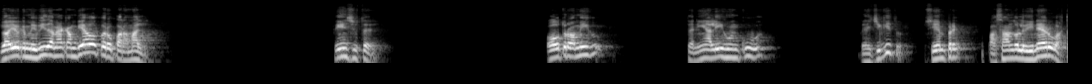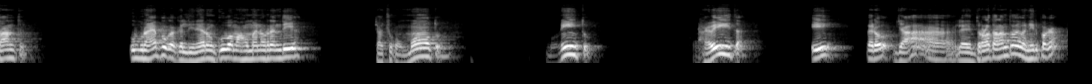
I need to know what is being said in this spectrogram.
yo hallo que mi vida me ha cambiado, pero para mal. Fíjense ustedes. Otro amigo tenía al hijo en Cuba desde chiquito, siempre pasándole dinero bastante. Hubo una época que el dinero en Cuba más o menos rendía. Chacho con moto, bonito, con jevita. Y, pero ya le entró la talanta de venir para acá.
